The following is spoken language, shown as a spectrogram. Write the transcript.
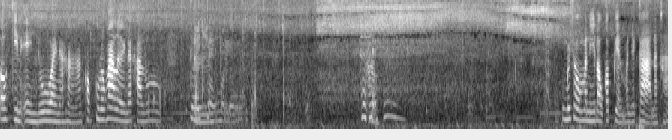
ก็กินเองด้วยนะคะ ขอบคุณมากๆเลยนะคะ ลูกเลยแข็งหมดเลยคุณผู้ชมวันนี้เราก็เปลี่ยนบรรยากาศนะคะ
